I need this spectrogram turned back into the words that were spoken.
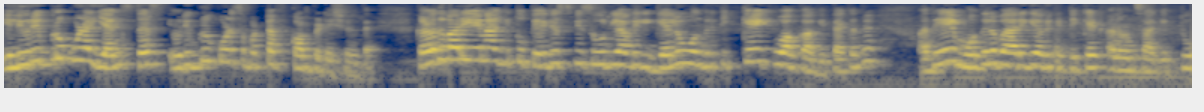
ಇಲ್ಲಿ ಇವರಿಬ್ರು ಕೂಡ ಯಂಗ್ಸ್ಟರ್ಸ್ ಇವರಿಬ್ರು ಕೂಡ ಸ್ವಲ್ಪ ಟಫ್ ಕಾಂಪಿಟೇಷನ್ ಇದೆ. ಕಳೆದ ಬಾರಿ ಏನಾಗಿತ್ತು? ತೇಜಸ್ವಿ ಸೂರ್ಯ ಅವರಿಗೆ ಗೆಲುವು ಒಂದ್ ರೀತಿ ಕೇಕ್ ವಾಕ್ ಆಗಿತ್ತು. ಯಾಕಂದ್ರೆ ಅದೇ ಮೊದಲ ಬಾರಿಗೆ ಅವರಿಗೆ ಟಿಕೆಟ್ ಅನೌನ್ಸ್ ಆಗಿತ್ತು.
